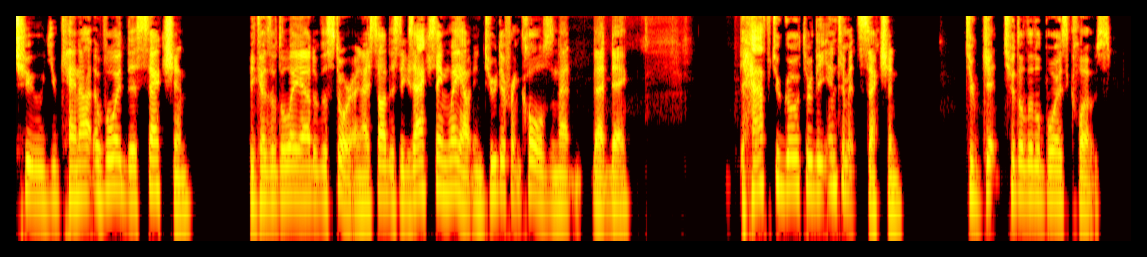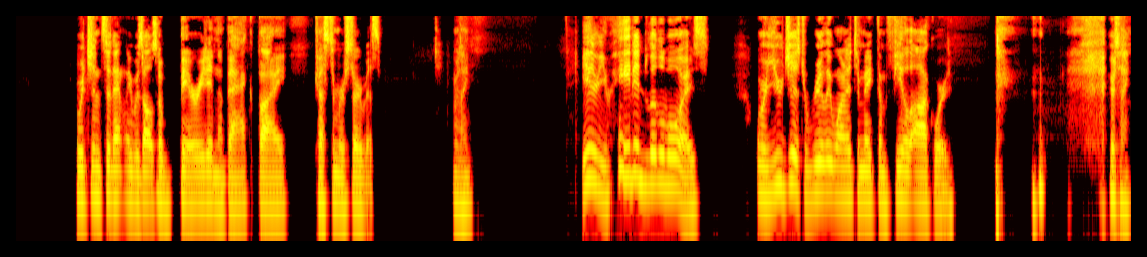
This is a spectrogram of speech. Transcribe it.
to. You cannot avoid this section because of the layout of the store. And i saw this exact same layout in two different Kohl's in that that day. Have to go through the intimate section to get to the little boy's clothes which incidentally was also buried in the back by customer service. We're like either you hated little boys or you just really wanted to make them feel awkward. it's like,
